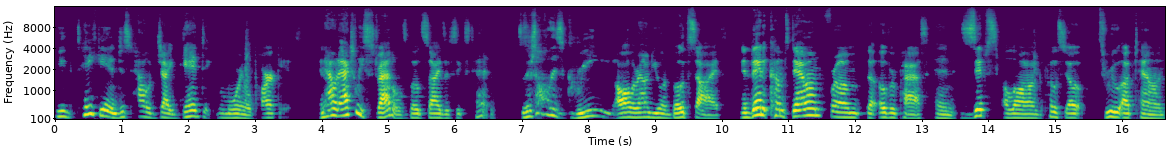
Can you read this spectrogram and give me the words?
you take in just how gigantic Memorial Park is and how it actually straddles both sides of 610. So there's all this green all around you on both sides. And then it comes down from the overpass and zips along Post Oak through Uptown.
